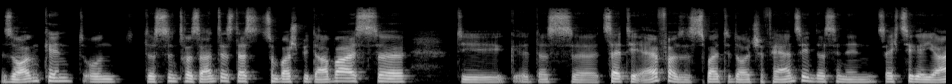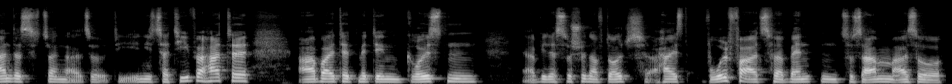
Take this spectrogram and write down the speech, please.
Sorgenkind. Und das Interessante ist, dass zum Beispiel da war es äh, die, das äh, ZDF, also das zweite deutsche Fernsehen, das in den 60er Jahren das sozusagen also die Initiative hatte, arbeitet mit den größten, ja, wie das so schön auf Deutsch heißt, Wohlfahrtsverbänden zusammen, also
